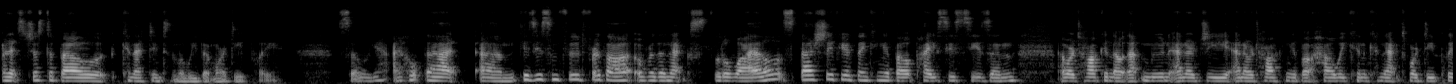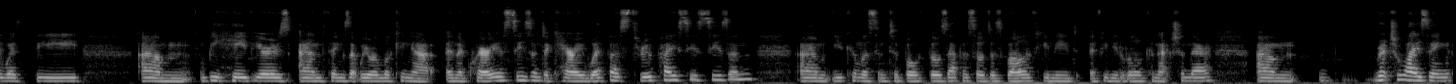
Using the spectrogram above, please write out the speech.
and it's just about connecting to them a wee bit more deeply. So yeah, I hope that um, gives you some food for thought over the next little while, especially if you're thinking about Pisces season and we're talking about that moon energy and we're talking about how we can connect more deeply with the um, behaviors and things that we were looking at in Aquarius season to carry with us through Pisces season. Um, you can listen to both those episodes as well if you need if you need a little connection there. Um, ritualizing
